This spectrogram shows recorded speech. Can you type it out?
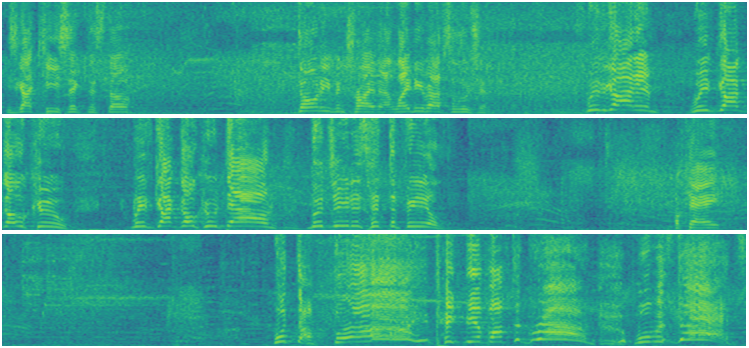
He's got ki sickness, though. Don't even try that. Lightning of Absolution. We've got him. We've got Goku. We've got Goku down. Vegeta's hit the field. Okay. What the fuck? Ah, he picked me up off the ground. What was that?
